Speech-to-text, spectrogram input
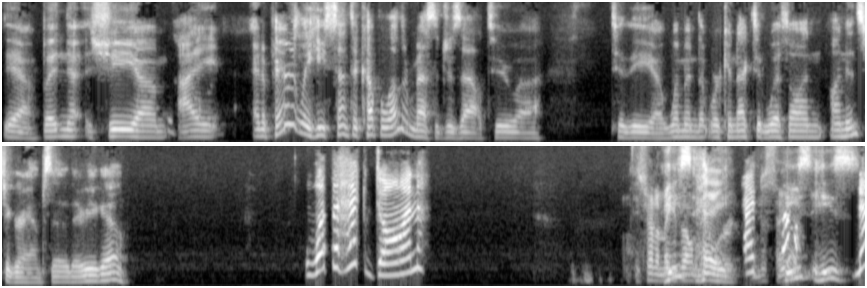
yeah, but no, she, um, I, and apparently he sent a couple other messages out to, uh, to the uh, women that we're connected with on on Instagram. So there you go. What the heck, Don? He's trying to make his He's- own hey. I- I'm just. He's he's No,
